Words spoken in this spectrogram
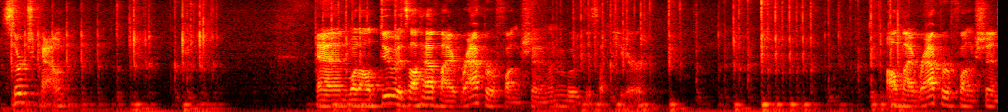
search count. And what I'll do is I'll have my wrapper function, let me move this up here. I'll my wrapper function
